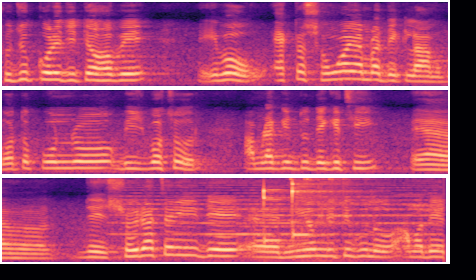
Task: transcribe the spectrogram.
সুযোগ করে দিতে হবে। এবং একটা সময় আমরা দেখলাম, গত পনেরো বিশ বছর আমরা কিন্তু দেখেছি যে স্বৈরাচারী যে নিয়ম নীতিগুলো আমাদের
